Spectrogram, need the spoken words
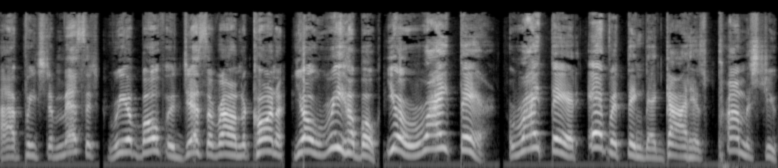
I preached a message. Rehoboth is just around the corner. Yo, Rehoboth, you're right there. Right there at everything that God has promised you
